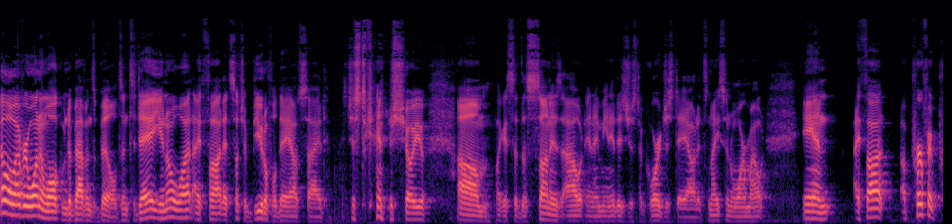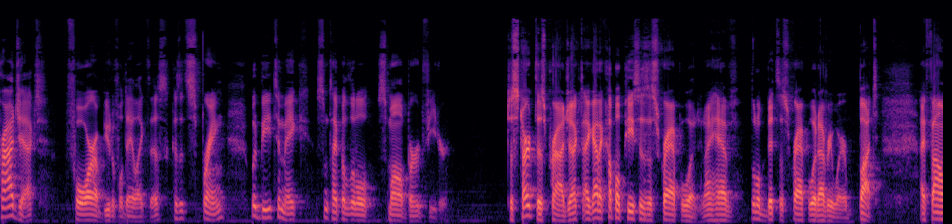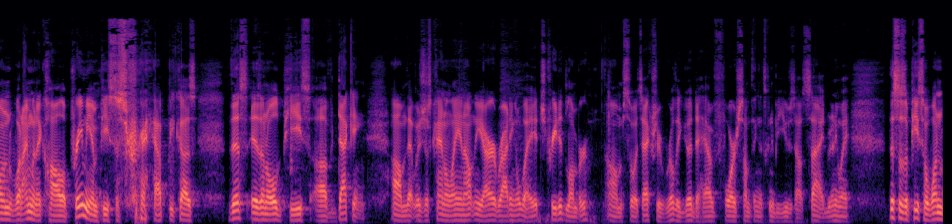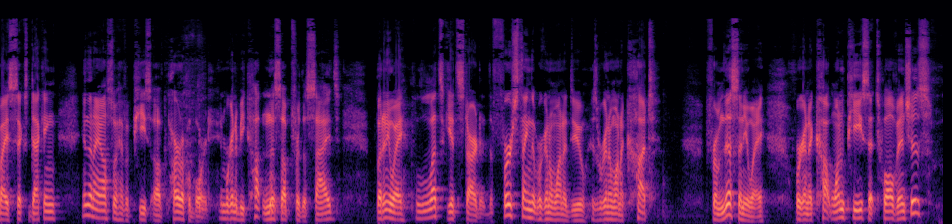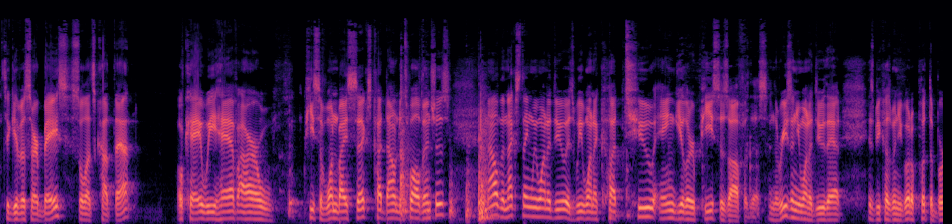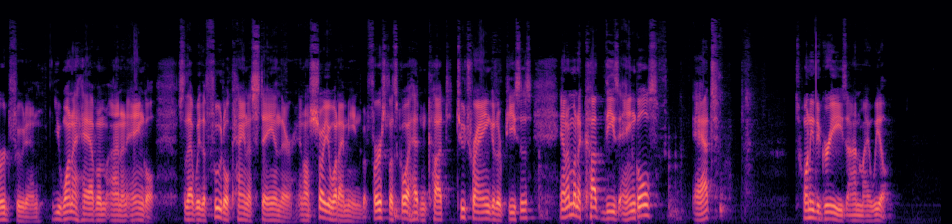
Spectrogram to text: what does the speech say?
Hello, everyone, and welcome to Bevins Builds. And today, you know what? I thought it's such a beautiful day outside. Just to kind of show you, um, like I said, the sun is out, and I mean, it is just a gorgeous day out. It's nice and warm out. And I thought a perfect project for a beautiful day like this, because it's spring, would be to make some type of little small bird feeder. To start this project, I got a couple pieces of scrap wood, and I have little bits of scrap wood everywhere, but I found what I'm going to call a premium piece of scrap because this is an old piece of decking um, that was just kind of laying out in the yard, rotting away. It's treated lumber, um, so it's actually really good to have for something that's going to be used outside. But anyway, this is a piece of 1 by 6 decking, and then I also have a piece of particle board, and we're going to be cutting this up for the sides. But anyway, let's get started. The first thing that we're going to want to do is we're going to want to cut from this anyway. We're going to cut one piece at 12 inches to give us our base. So let's cut that. Okay, we have our piece of 1 by 6 cut down to 12 inches. Now the next thing we want to do is we want to cut two angular pieces off of this. And the reason you want to do that is because when you go to put the bird food in, you want to have them on an angle. So that way the food will kind of stay in there. And I'll show you what I mean. But first, let's go ahead and cut two triangular pieces. And I'm going to cut these angles at 20 degrees on my wheel.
